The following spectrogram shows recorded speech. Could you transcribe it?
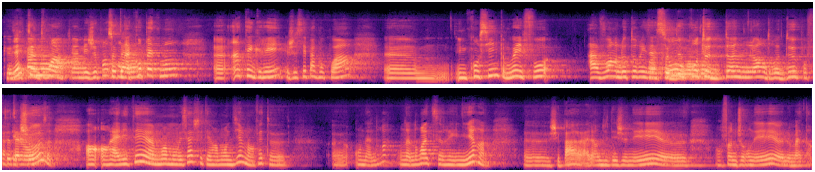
que j'ai pas le droit. Tu vois, mais je pense qu'on a complètement euh, intégré, je sais pas pourquoi, euh, une consigne comme quoi il faut avoir l'autorisation ou qu'on te donne l'ordre de pour faire quelque chose. En, en, réalité, euh, moi, mon message, c'était vraiment de dire, mais en fait, euh, on a le droit. On a le droit de se réunir. Je sais pas, à l'heure du déjeuner, en fin de journée, le matin.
